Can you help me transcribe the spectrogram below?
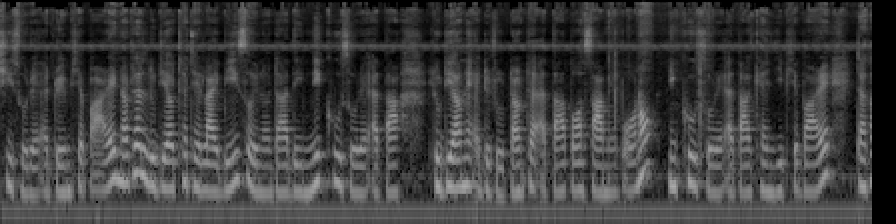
ချီဆိုတဲ့အတွင်းဖြစ်ပါတယ်နောက်ထပ်လူတစ်ယောက်ထပ်ထည့်လိုက်ပြီးဆိုရင်တော့ဒါဒီနိခုဆိုတဲ့အသားလူတစ်ယောက်နဲ့အတူတူတောင်းတက်အသားသွားစားမယ်ပေါ့နော်နိခုဆိုတဲ့အသားခန်းကြီးဖြစ်ပါတယ်ဒါက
